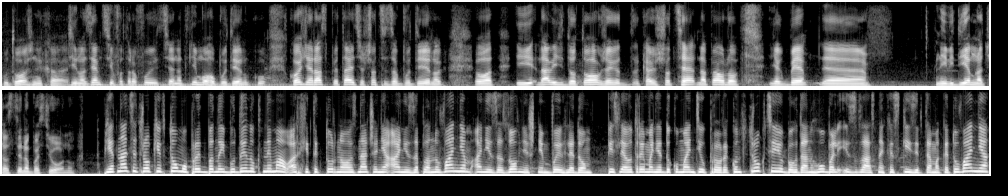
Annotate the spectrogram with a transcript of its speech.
художника. Іноземці фотографуються на тлі мого будинку. Кожен раз питаються, що це за будинок. От. І навіть до того вже кажуть, що це, напевно, якби е, невід'ємна частина бастіону. 15 років тому придбаний будинок не мав архітектурного значення ані за плануванням, ані за зовнішнім виглядом. Після отримання документів про реконструкцію Богдан Губаль із власних ескізів та макетування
